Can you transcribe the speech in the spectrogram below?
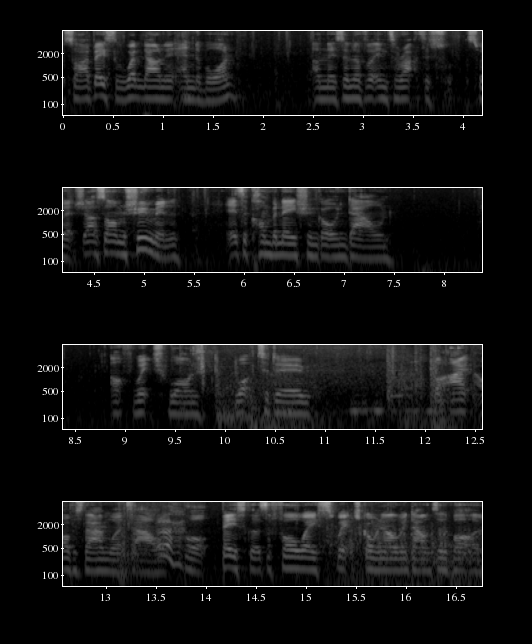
So I basically went down at end of one. And there's another interactive switch. So I'm assuming it's a combination going down of which one, what to do. But I obviously I haven't worked out. But basically it's a four-way switch going all the way down to the bottom.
